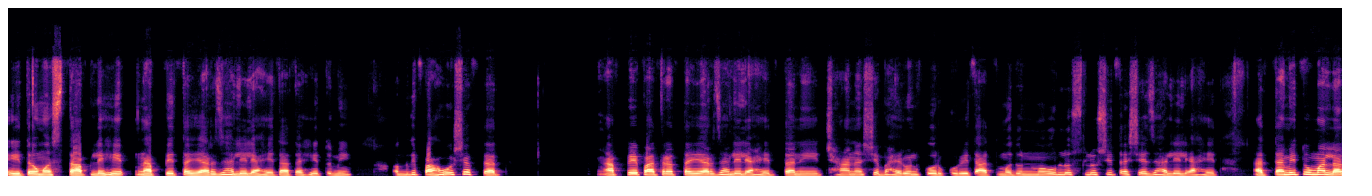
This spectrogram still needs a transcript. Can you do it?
इथं मस्त आपले हे नाप्पे तयार झालेले आहेत. आता हे तुम्ही अगदी पाहू शकतात. आप्पे पात्रात तयार झालेले आहेत आणि छान असे बाहेरून कुरकुरीत आतमधून मऊ लुसलुशीत असे झालेले आहेत. आता मी तुम्हाला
